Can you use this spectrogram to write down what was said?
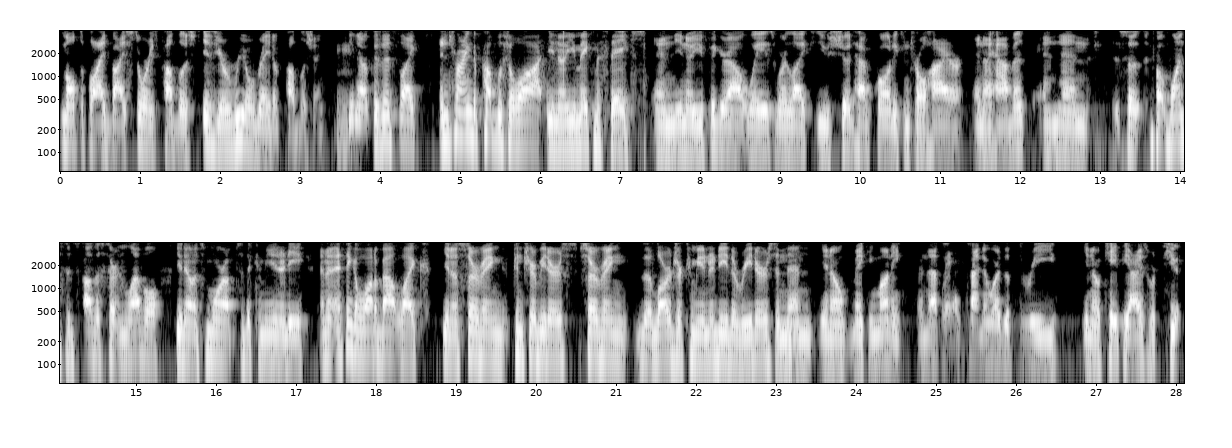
multiplied by stories published is your real rate of publishing. Mm-hmm. You know, because it's like in trying to publish a lot, you know, you make mistakes and you know you figure out ways where like you should have quality control higher, and I haven't. And then so, but once it's of a certain level, you know, it's more up to the community. And I think a lot about like you know serving contributors, serving the larger community, the readers, and then you know making money. And that's right. like kind of where the three you know KPIs were t-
